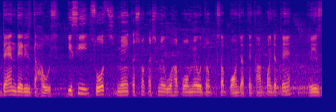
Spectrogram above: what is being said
Then there is the house इसी सोच में, कश्मकश में वहाँ पो में, वो तो सब पहुँच जाते हैं। कहाँ पहुँच जाते हैं? रीज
